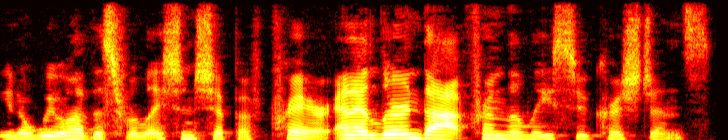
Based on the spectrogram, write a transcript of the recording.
you know, we will have this relationship of prayer. And I learned that from the Lisu Christians.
